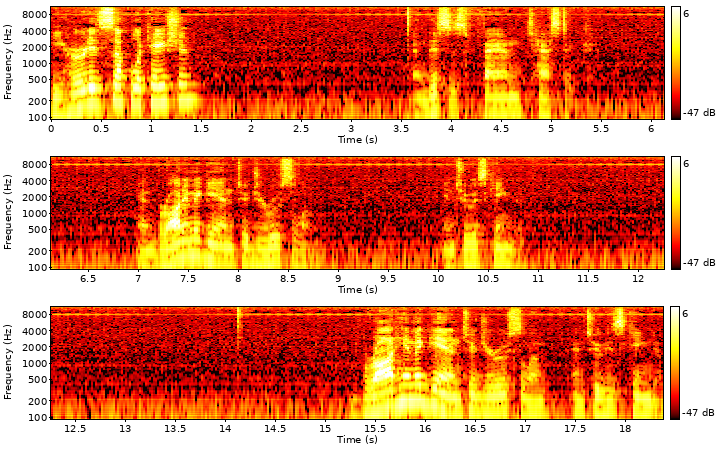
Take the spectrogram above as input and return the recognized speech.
He heard his supplication, and this is fantastic, and brought him again to Jerusalem into his kingdom. Brought him again to Jerusalem and to his kingdom.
